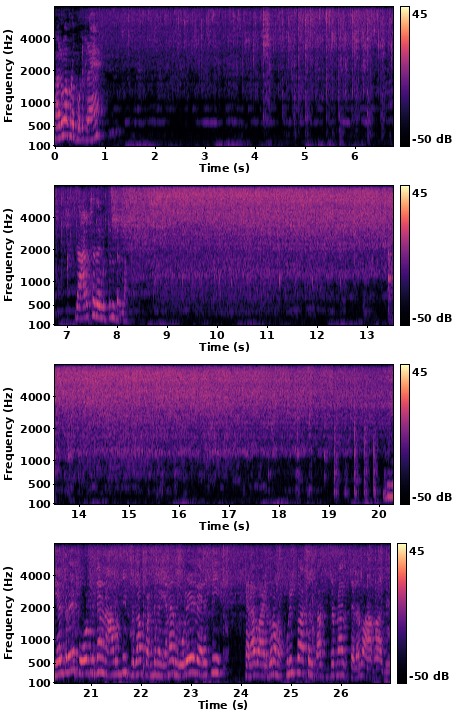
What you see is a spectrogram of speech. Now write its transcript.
கருவேப்பிலை போட்டுக்கிறேன். இதை அரைச்சதை விட்டுருலாம் இது ஏற்கனவே போட்டிருக்கேன். நான் வந்து இப்படி தான் பண்ணுவேன். ஏன்னா அது ஒரே வேலைக்கு செலவாயிடும். நம்ம புளிக்காய்ச்சல் காய்ச்சிட்டோம்னா அது செலவு ஆகாது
